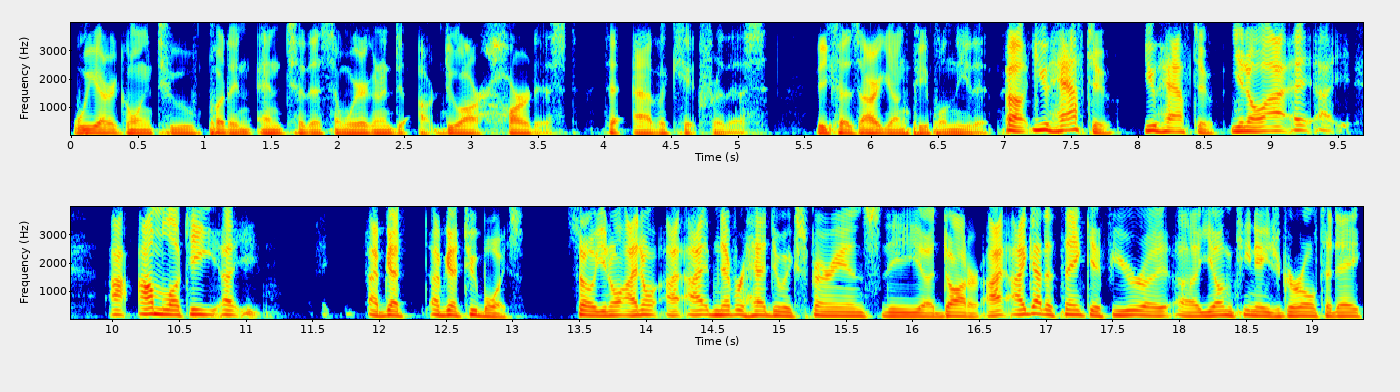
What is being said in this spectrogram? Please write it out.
we are going to put an end to this and we're going to do, do our hardest to advocate for this because our young people need it. Uh, you have to. You have to. You know, I, I, I am lucky. I, I've got I've got two boys, so you know I don't. I, have never had to experience the uh, daughter. I, I got to think if you're a, a young teenage girl today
